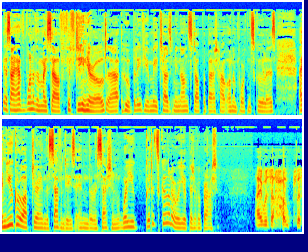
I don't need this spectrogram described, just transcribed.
Yes, I have one of them myself, 15 year old, uh, who, believe you me, tells me non stop about how unimportant school is. And you grew up during the 70s in the recession. Were you good at school or were you a bit of a brat? I was a hopeless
